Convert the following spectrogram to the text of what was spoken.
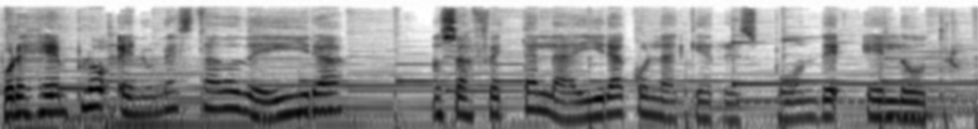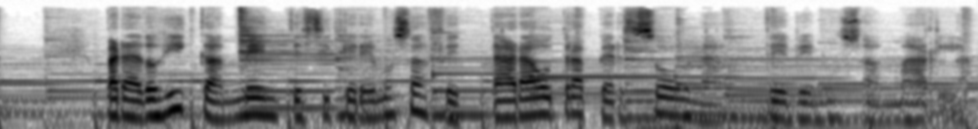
Por ejemplo, en un estado de ira, nos afecta la ira con la que responde el otro. Paradójicamente, si queremos afectar a otra persona, debemos amarla.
